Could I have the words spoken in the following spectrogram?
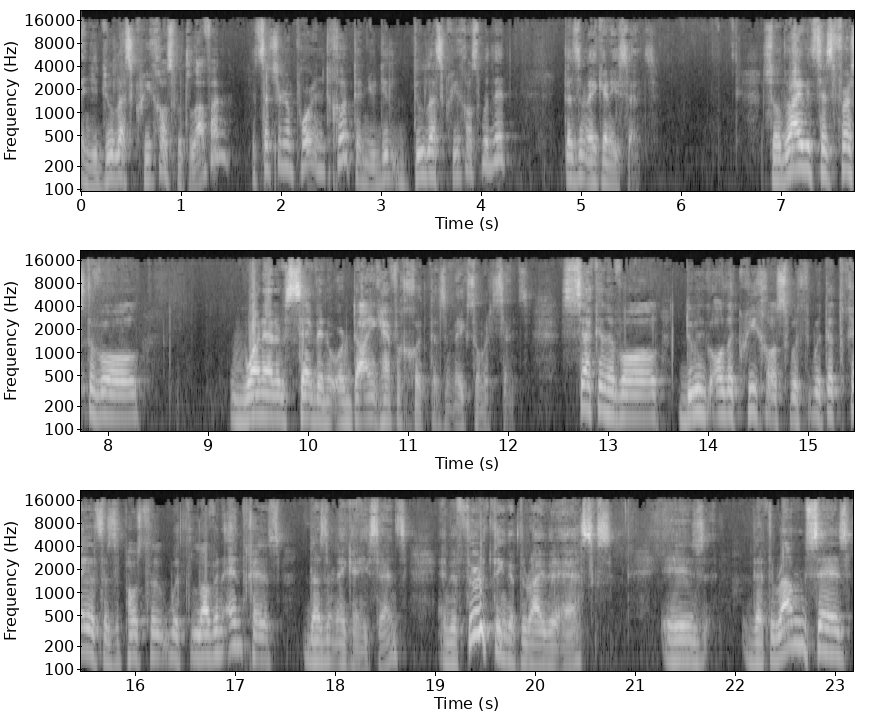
and you do less krichos with lavan. It's such an important chut, and you do, do less krichos with it. Doesn't make any sense. So the Ravid says, first of all, one out of seven or dying half a chut doesn't make so much sense. Second of all, doing all the krichos with, with the tchelis as opposed to with love and entchelis doesn't make any sense. And the third thing that the Ravid asks is that the Rambam says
